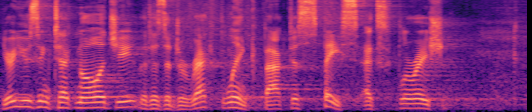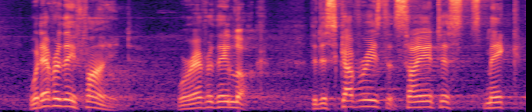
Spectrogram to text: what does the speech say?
you're using technology that has a direct link back to space exploration. Whatever they find, wherever they look, the discoveries that scientists make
